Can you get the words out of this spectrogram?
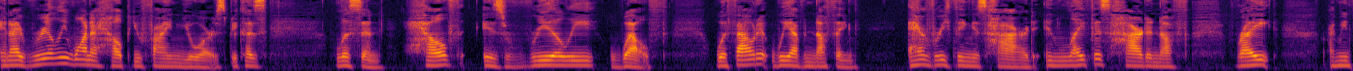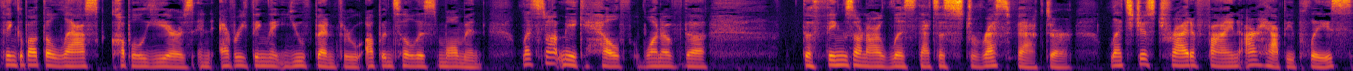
And I really want to help you find yours because, listen, health is really wealth. Without it, we have nothing. Everything is hard, and life is hard enough, right? I mean, think about the last couple years and everything that you've been through up until this moment. Let's not make health one of the the things on our list that's a stress factor. Let's just try to find our happy place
